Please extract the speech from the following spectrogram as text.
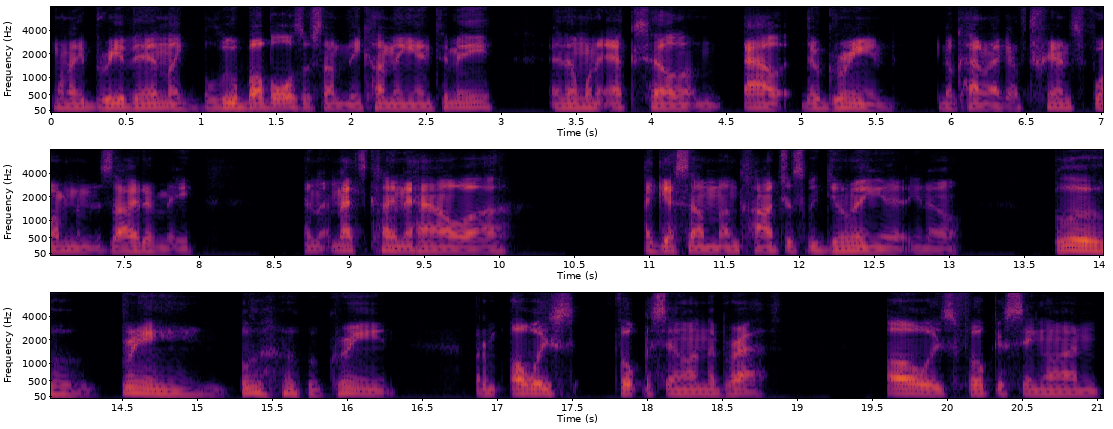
when I breathe in, like blue bubbles or something coming into me, and then when I exhale them out, they're green. You know, kind of like I've transformed them inside of me, and, and that's kind of how uh, I guess I'm unconsciously doing it. You know, blue, green, blue, green, but I'm always focusing on the breath, always focusing on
